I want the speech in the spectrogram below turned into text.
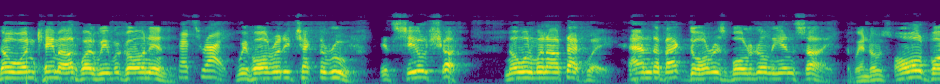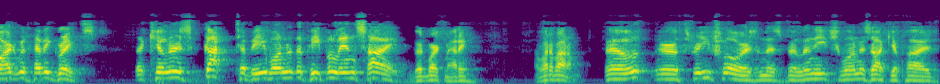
No one came out while we were going in. That's right. We've already checked the roof. It's sealed shut. No one went out that way. And the back door is bolted on the inside. The windows? All barred with heavy grates. The killer's got to be one of the people inside. Good work, Matty. Now, what about him? Well, there are three floors in this building. Each one is occupied.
